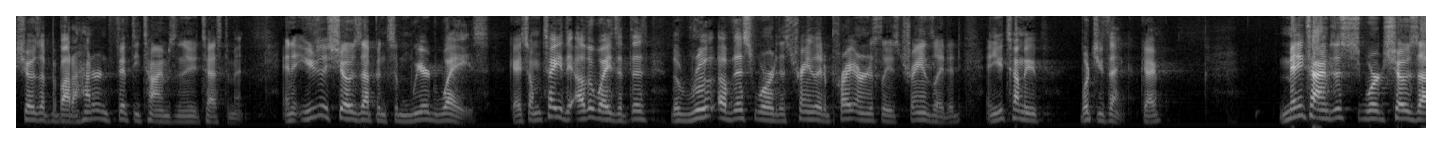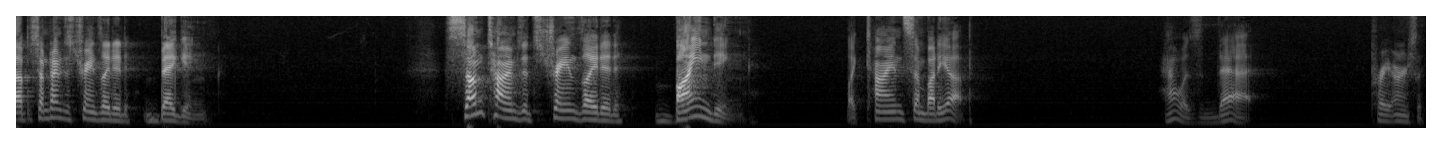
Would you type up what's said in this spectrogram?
shows up about 150 times in the New Testament. And it usually shows up in some weird ways. Okay, so I'm going to tell you the other ways that this, the root of this word that's translated pray earnestly is translated. And you tell me what do you think, okay? Many times this word shows up, sometimes it's translated begging. Sometimes it's translated binding like tying somebody up. How is that? Pray earnestly.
